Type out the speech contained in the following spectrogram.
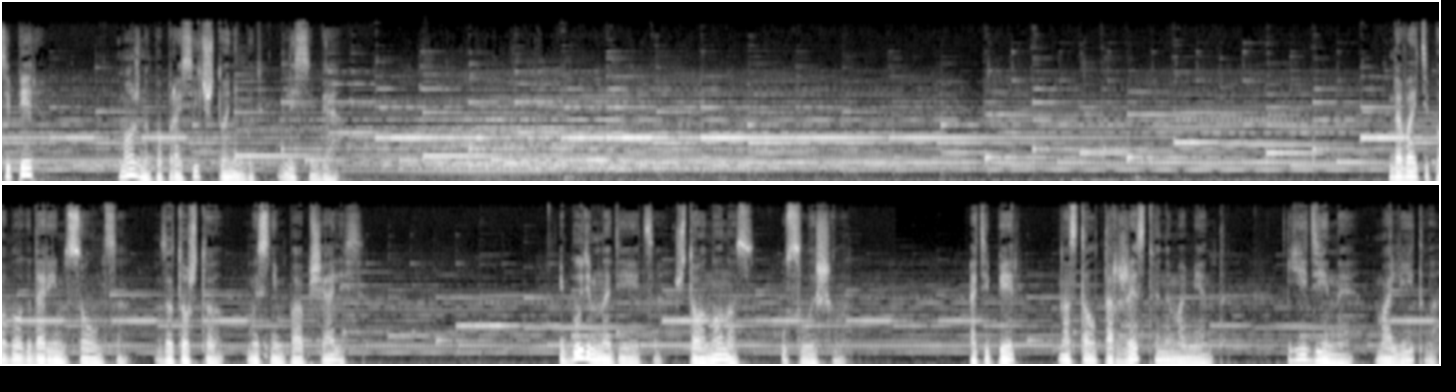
Теперь можно попросить что-нибудь для себя. Давайте поблагодарим Солнце за то, что мы с ним пообщались, и будем надеяться, что оно нас услышало. А теперь настал торжественный момент. Единая молитва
